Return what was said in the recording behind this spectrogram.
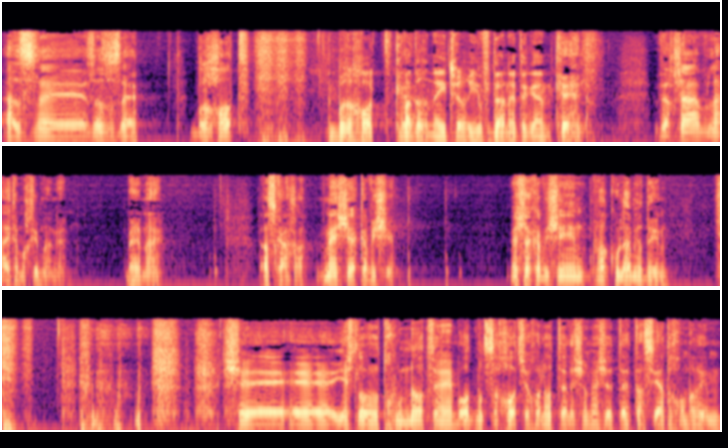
אז אה, זה זה זה. ברכות. ברכות, כן. mother nature, you've done it again. כן. ועכשיו לאייטם הכי מעניין, בעיניי. אז ככה, משי עכבישים. משי עכבישים, כבר כולם יודעים, שיש לו תכונות אה, מאוד מוצלחות שיכולות אה, לשמש את אה, תעשיית החומרים,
